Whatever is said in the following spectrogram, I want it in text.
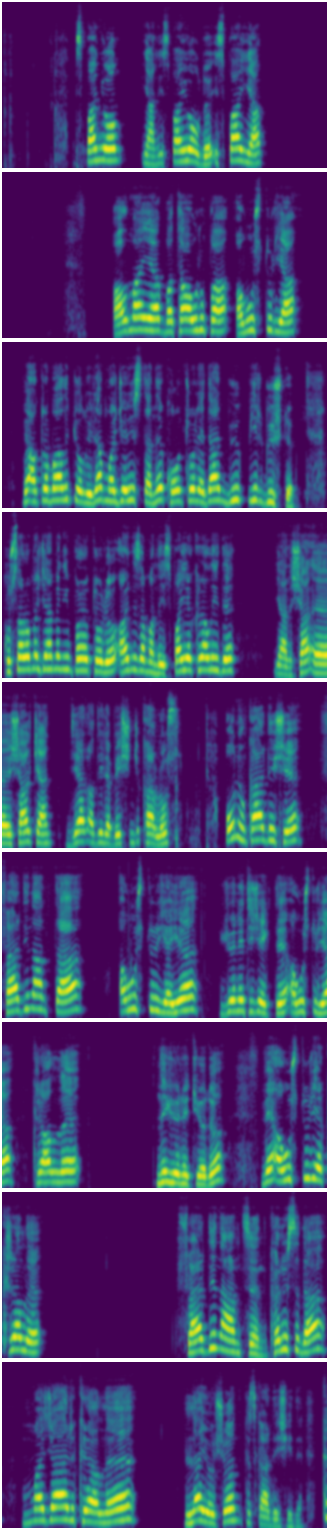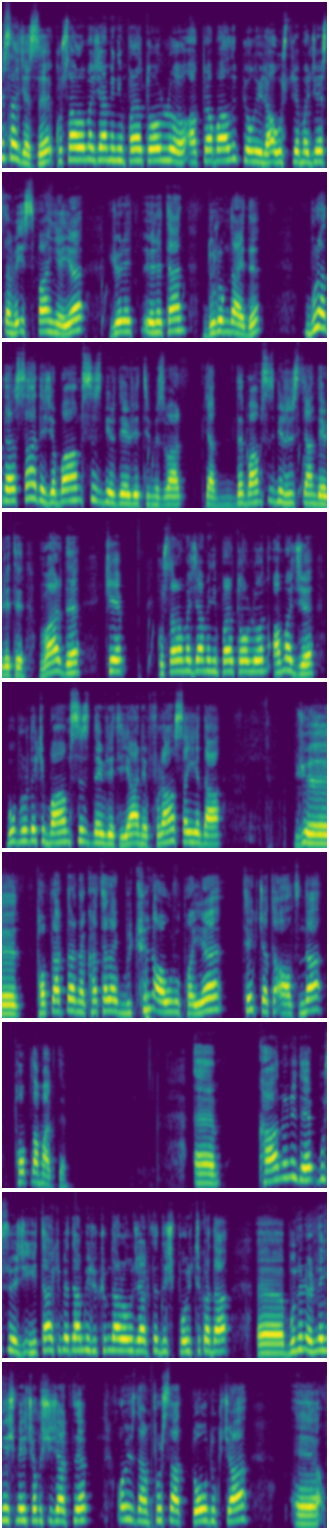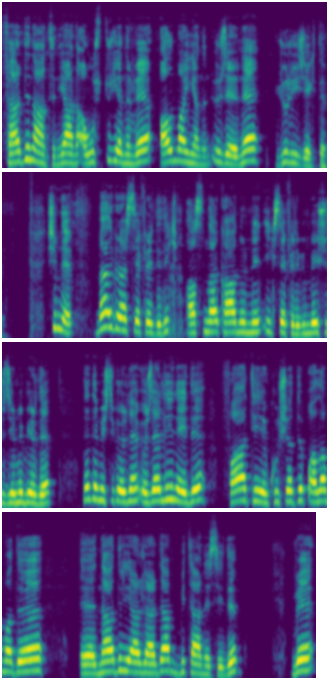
İspanyol yani İspanyoldu. İspanya, Almanya, Batı Avrupa, Avusturya ve akrabalık yoluyla Macaristan'ı kontrol eden büyük bir güçtü. Kutsal Roma Cermen İmparatoru aynı zamanda İspanya kralıydı. Yani Şalken diğer adıyla 5. Carlos. Onun kardeşi Ferdinand da Avusturya'yı yönetecekti. Avusturya krallığını yönetiyordu. Ve Avusturya kralı Ferdinand'ın karısı da Macar kralı Layoş'un kız kardeşiydi. Kısacası Kutsal Roma Cermen İmparatorluğu akrabalık yoluyla Avusturya, Macaristan ve İspanya'yı yöneten durumdaydı. Burada sadece bağımsız bir devletimiz var. Yani de bağımsız bir Hristiyan devleti vardı ki Kutsal Roma Cermen İmparatorluğu'nun amacı bu buradaki bağımsız devleti yani Fransa'yı da e, topraklarına katarak bütün Avrupa'yı tek çatı altında toplamaktı. Ee, Kanuni de bu süreci iyi takip eden bir hükümdar olacaktı. Dış politikada e, bunun önüne geçmeye çalışacaktı. O yüzden fırsat doğdukça e, Ferdinand'ın yani Avusturya'nın ve Almanya'nın üzerine yürüyecekti. Şimdi Belgrad Seferi dedik. Aslında Kanuni'nin ilk seferi 1521'de Ne demiştik öne, özelliği neydi? Fatih'in kuşatıp alamadığı e, nadir yerlerden bir tanesiydi. Ve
